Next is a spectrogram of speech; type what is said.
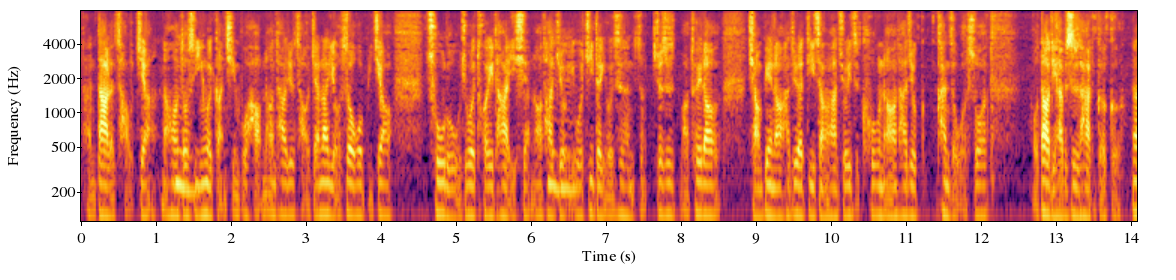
很大的吵架，然后都是因为感情不好，然后她就吵架。那有时候我比较粗鲁，我就会推她一下，然后她就，我记得有一次很就是把他推到墙边，然后她就在地上，她就一直哭，然后她就看着我说。我到底还不是他的哥哥？那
